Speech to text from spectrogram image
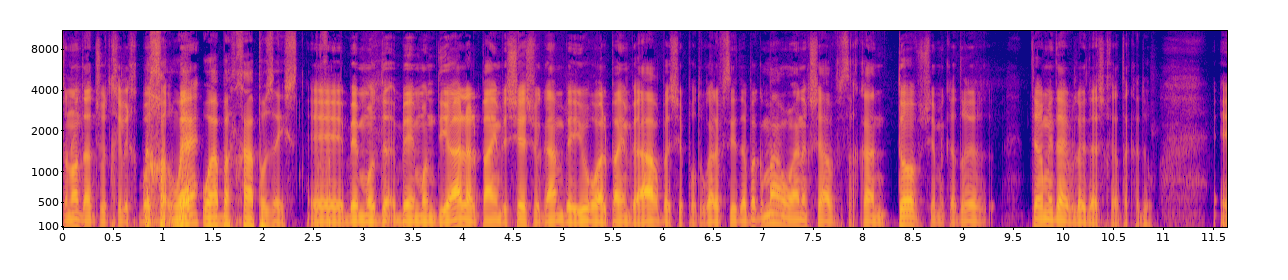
עונות עד שהוא התחיל לכבוש נכון, הרבה. היה- הוא היה בהתחלה פוזאיסט. אה, במוד... במונדיאל 2006 וגם ביורו 2004, שפורטוגל הפסידה בגמר, הוא היה נחשב שחקן טוב שמכדרר יותר מדי ולא יודע לשחרר את הכדור. אה,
